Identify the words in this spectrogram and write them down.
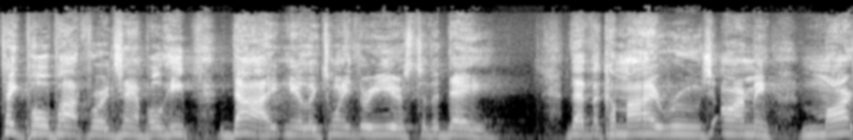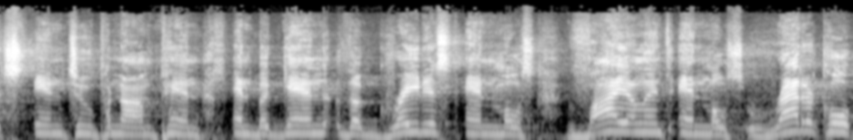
Take Pol Pot, for example. He died nearly 23 years to the day that the Khmer Rouge army marched into Phnom Penh and began the greatest and most violent and most radical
